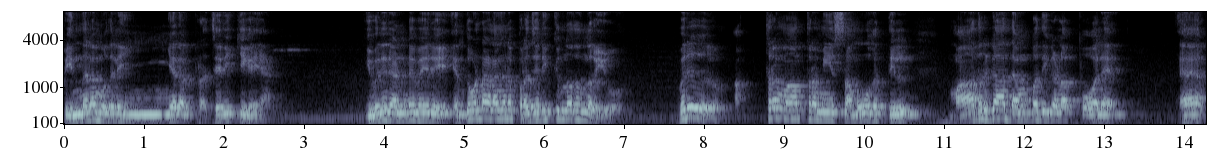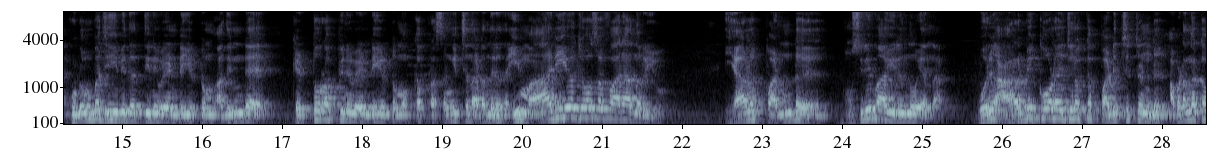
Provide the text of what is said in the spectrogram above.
പിന്നലെ മുതൽ ഇങ്ങനെ പ്രചരിക്കുകയാണ്. ഇവർ രണ്ടുപേര് എന്തുകൊണ്ടാണ് അങ്ങനെ പ്രചരിക്കുന്നതെന്നറിയോ? ഇവർ അത്രമാത്രം ഈ സമൂഹത്തിൽ മാതൃകാ ദമ്പതികളെപ്പോലെ കുടുംബജീവിതത്തിന് വേണ്ടിയിട്ടും അതിന്റെ കെട്ടുറപ്പിന് വേണ്ടിയിട്ടും ഒക്കെ പ്രസംഗിച്ച് നടന്നിരുന്ന ഈ മാരിയോ ജോസഫ് ആരാന്നറിയോ? ഇയാൾ പണ്ട് മുസ്ലിം ആയിരുന്നു എന്നാണ് ഒരു അറബി കോളേജിലൊക്കെ പഠിച്ചിട്ടുണ്ട്. അവിടെ നിന്നൊക്കെ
